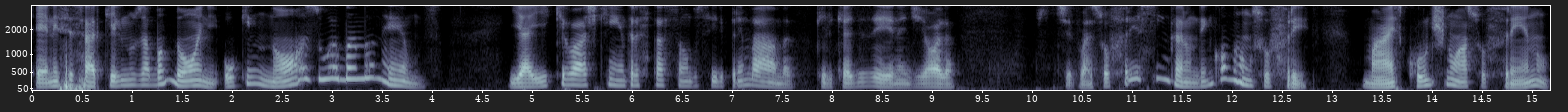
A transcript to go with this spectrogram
é necessário que ele nos abandone ou que nós o abandonemos. E aí que eu acho que entra a citação do Siri Prembaba, que ele quer dizer, né, de olha, você vai sofrer sim, cara, não tem como não sofrer, mas continuar sofrendo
